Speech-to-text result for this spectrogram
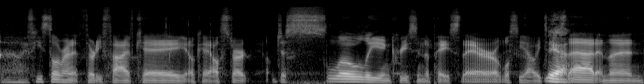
uh, if he's still around at 35k, okay, I'll start just slowly increasing the pace there. We'll see how he takes Yeah. that, and then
